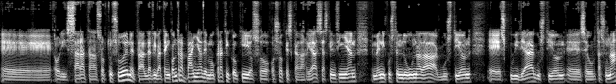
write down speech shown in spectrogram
e, hori zarata sortu zuen eta alderdi baten kontra, baina demokratikoki oso, oso kezkagarria. Ze azken finean, hemen ikusten duguna da guztion e, eskubidea, guztion e, segurtasuna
